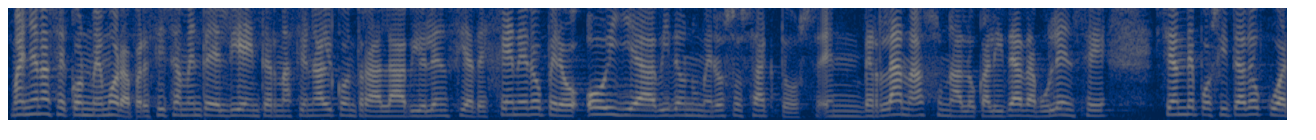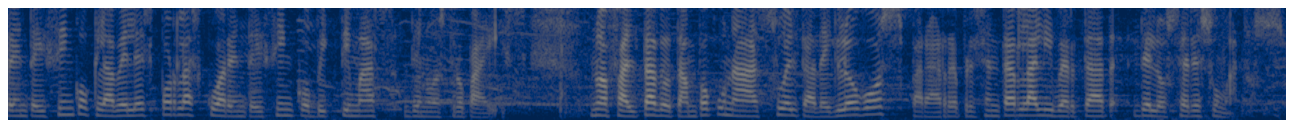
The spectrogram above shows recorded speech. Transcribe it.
Mañana se conmemora precisamente el Día Internacional contra la Violencia de Género, pero hoy ya ha habido numerosos actos. En Berlanas, una localidad abulense, se han depositado 45 claveles por las 45 víctimas de nuestro país. No ha faltado tampoco una suelta de globos para representar la libertad de los seres humanos.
